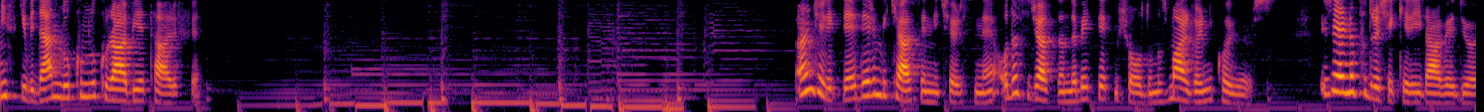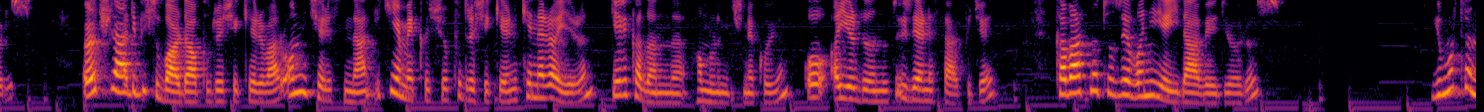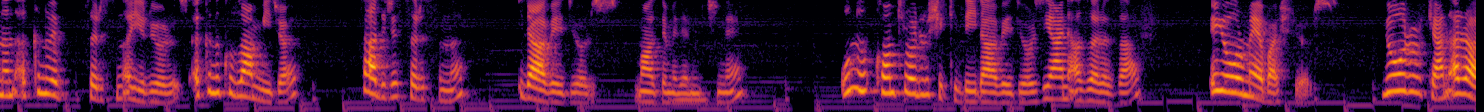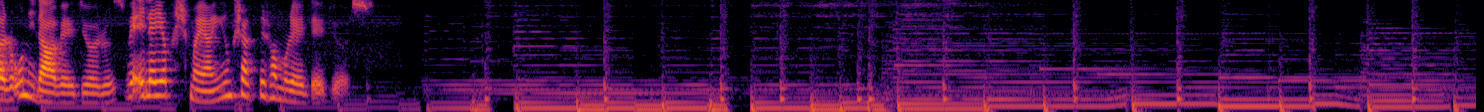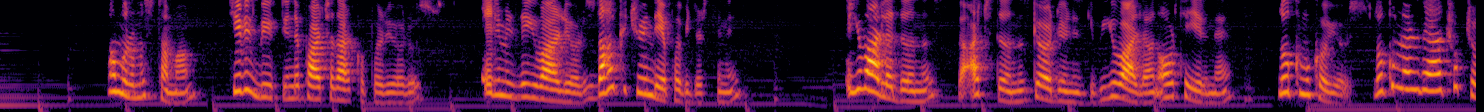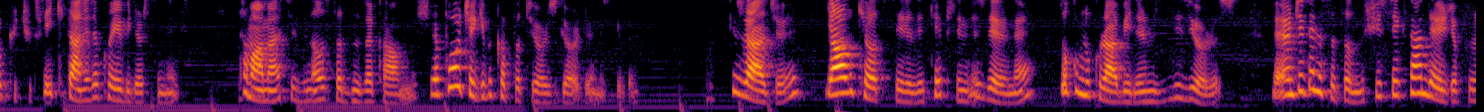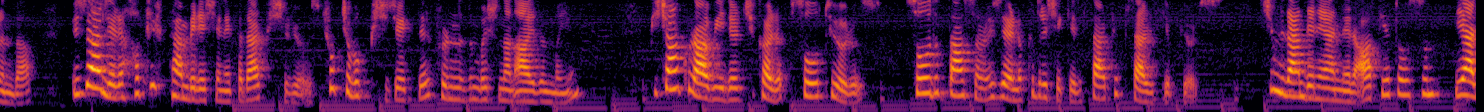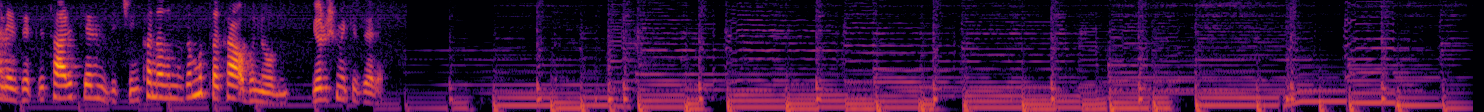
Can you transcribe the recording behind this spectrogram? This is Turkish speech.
Mis gibiden lokumlu kurabiye tarifi. Öncelikle derin bir kasenin içerisine oda sıcaklığında bekletmiş olduğumuz margarini koyuyoruz. Üzerine pudra şekeri ilave ediyoruz. Ölçülerde bir su bardağı pudra şekeri var. Onun içerisinden 2 yemek kaşığı pudra şekerini kenara ayırın. Geri kalanını hamurun içine koyun. O ayırdığınızı üzerine serpeceğiz. Kabartma tozu ve vanilya ilave ediyoruz. Yumurtanın akını ve sarısını ayırıyoruz. Akını kullanmayacağız. Sadece sarısını ilave ediyoruz malzemelerin içine. Unu kontrollü şekilde ilave ediyoruz. Yani azar azar. Ve yoğurmaya başlıyoruz. Yoğururken ara ara un ilave ediyoruz ve ele yapışmayan yumuşak bir hamur elde ediyoruz. Hamurumuz tamam. Ceviz büyüklüğünde parçalar koparıyoruz. Elimizle yuvarlıyoruz. Daha küçüğünü de yapabilirsiniz. Ve yuvarladığınız ve açtığınız gördüğünüz gibi yuvarlağın orta yerine lokumu koyuyoruz. Lokumlarınız eğer çok çok küçükse iki tane de koyabilirsiniz. Tamamen sizin ağız tadınıza kalmış. Ve poğaça gibi kapatıyoruz gördüğünüz gibi. Güzelce yağlı kağıt serili tepsinin üzerine lokumlu kurabiyelerimizi diziyoruz. Ve önceden ısıtılmış 180 derece fırında üzerleri hafif pembeleşene kadar pişiriyoruz. Çok çabuk pişecektir. Fırınınızın başından ayrılmayın. Pişen kurabiyeleri çıkarıp soğutuyoruz. Soğuduktan sonra üzerine pudra şekeri serpip servis yapıyoruz. Şimdiden deneyenlere afiyet olsun. Diğer lezzetli tariflerimiz için kanalımıza mutlaka abone olun. Görüşmek üzere.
